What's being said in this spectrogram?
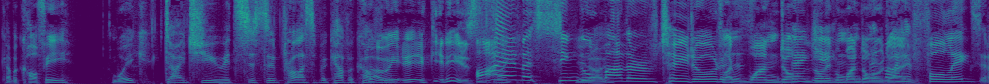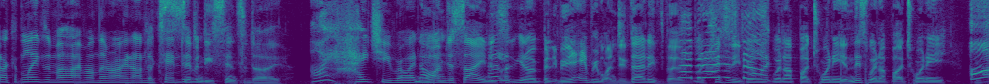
Cup of coffee a week. Don't you? It's just the price of a cup of coffee. No, it, it- it is. It's I like- am a single you know, mother of two daughters. like one dollar- not even one dollar a day. have four legs, and I can leave them at home on their own like unattended. seventy cents a day. I hate you right No, now. I'm just saying. It's, you know, but everyone did that. If the I electricity bills like- went up by twenty and this went up by twenty, I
